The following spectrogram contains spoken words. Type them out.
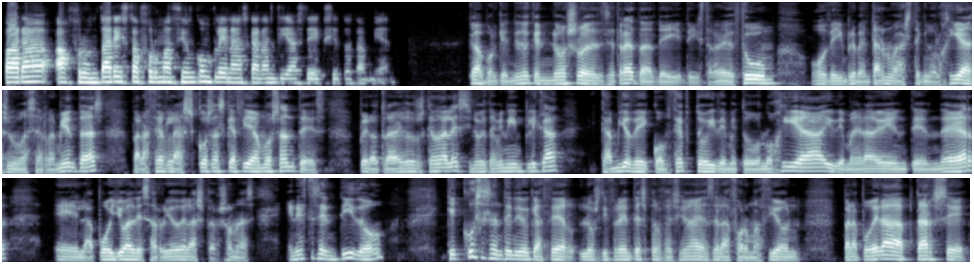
para afrontar esta formación con plenas garantías de éxito también. Claro, porque entiendo que no solo se trata de, instalar el Zoom o de implementar nuevas tecnologías, nuevas herramientas para hacer las cosas que hacíamos antes, pero a través de otros canales, sino que también implica cambio de concepto y de metodología y de manera de entender el apoyo al desarrollo de las personas. En este sentido, ¿qué cosas han tenido que hacer los diferentes profesionales de la formación para poder adaptarse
